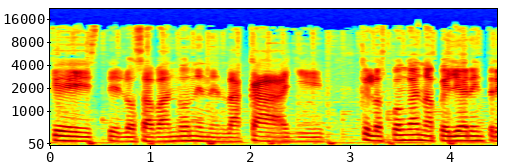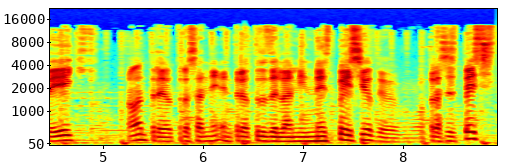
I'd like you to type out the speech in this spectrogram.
que este, los abandonen en la calle, que los pongan a pelear entre ellos, ¿no? Entre otros, entre otros de la misma especie, de otras especies.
